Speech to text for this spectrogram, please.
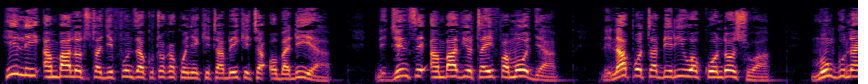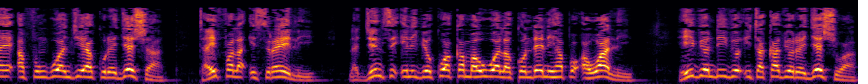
hili ambalo tutajifunza kutoka kwenye kitabu hiki cha obadia ni jinsi ambavyo taifa moja linapotabiriwa kuondoshwa mungu naye afungua njia ya kurejesha taifa la israeli na jinsi ilivyokuwa kama ua la kondeni hapo awali hivyo ndivyo itakavyorejeshwa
